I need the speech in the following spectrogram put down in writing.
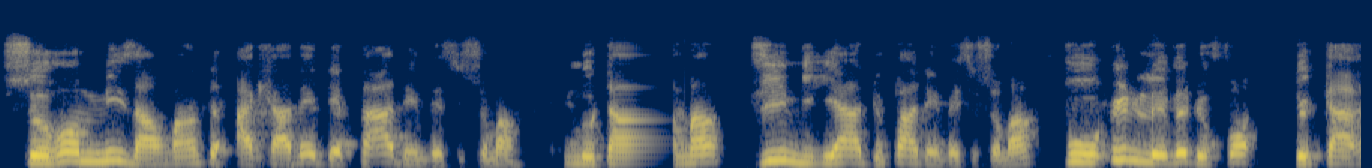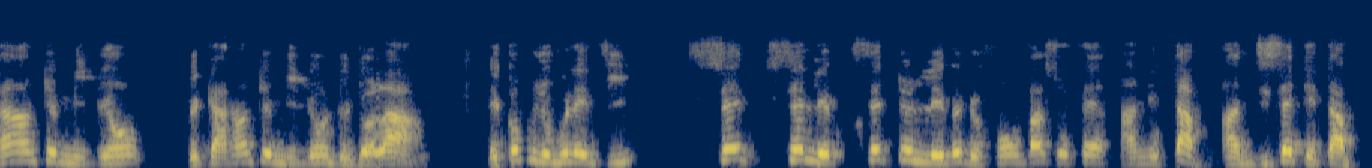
seront mises en vente à travers des parts d'investissement, notamment 10 milliards de parts d'investissement pour une levée de fonds de 40 millions de, 40 millions de dollars. Et comme je vous l'ai dit, cette, levée de fonds va se faire en étapes, en 17 étapes,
